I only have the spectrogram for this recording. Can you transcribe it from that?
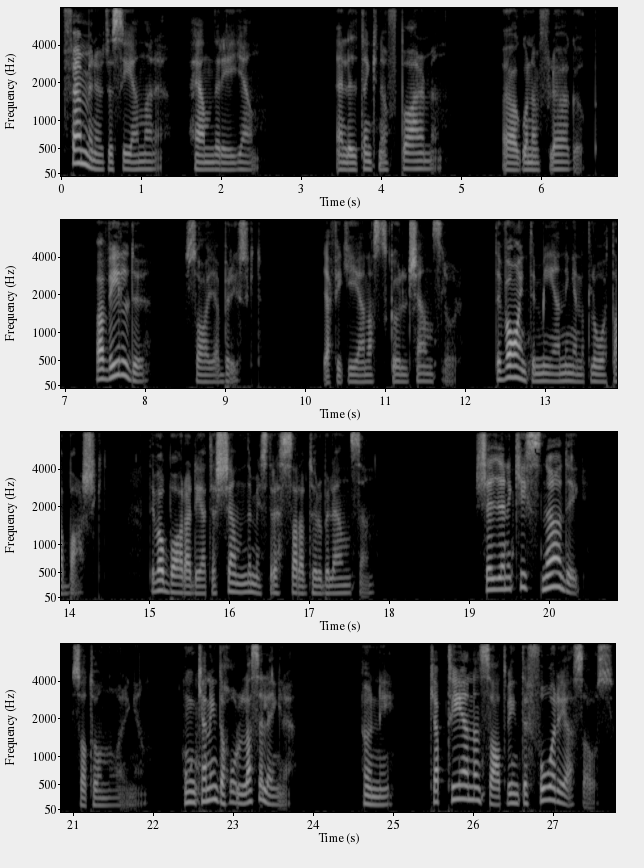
Fem minuter senare hände det igen. En liten knuff på armen. Ögonen flög upp. Vad vill du? sa jag bryskt. Jag fick genast skuldkänslor. Det var inte meningen att låta barskt. Det var bara det att jag kände mig stressad av turbulensen. Tjejen är kissnödig, sa tonåringen. Hon kan inte hålla sig längre. Hörni, kaptenen sa att vi inte får resa oss.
